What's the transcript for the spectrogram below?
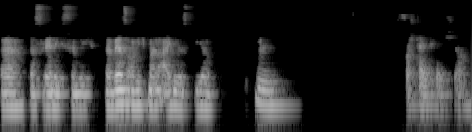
Äh, das wäre nichts für mich. Dann wäre es auch nicht mein eigenes Bier. Hm. Verständlich, ja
